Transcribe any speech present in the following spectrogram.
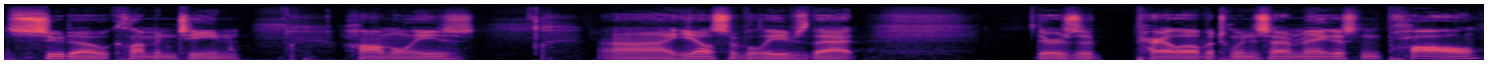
pseudo Clementine homilies. Uh, he also believes that there's a parallel between Simon Magus and Paul,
